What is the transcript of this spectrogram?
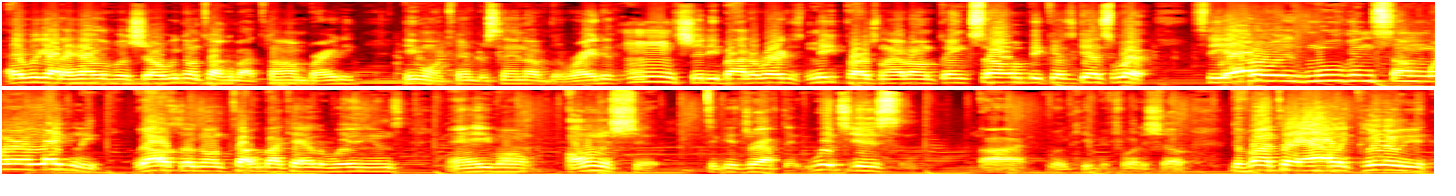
Hey, we got a hell of a show. We're gonna talk about Tom Brady. He won 10% of the Raiders. Mm, should he buy the Raiders? Me personally, I don't think so because guess what? Seattle is moving somewhere lately. We're also gonna talk about Caleb Williams and he want ownership to get drafted, which is all right. We'll keep it for the show. Davante Allen clearly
